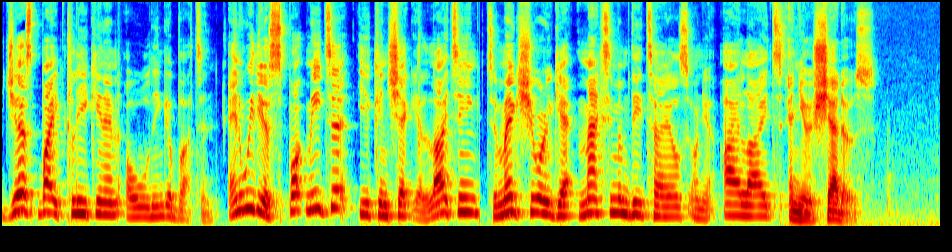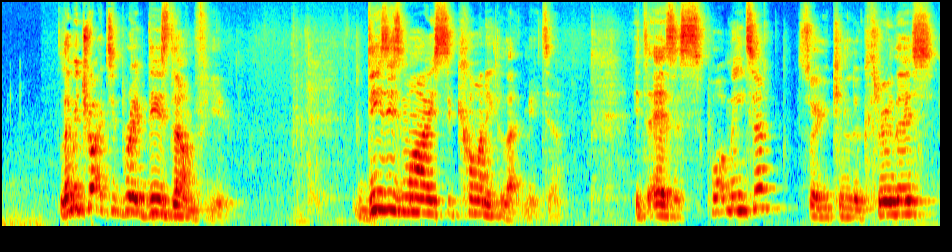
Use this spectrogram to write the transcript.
just by clicking and holding a button. And with your spot meter, you can check your lighting to make sure you get maximum details on your highlights and your shadows. Let me try to break this down for you. This is my Sekonic light meter. It has a spot meter, so you can look through this,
